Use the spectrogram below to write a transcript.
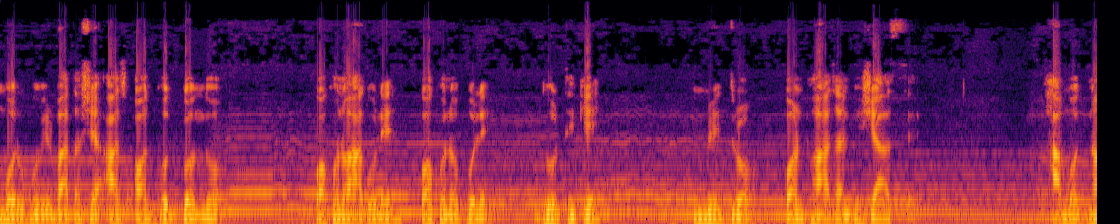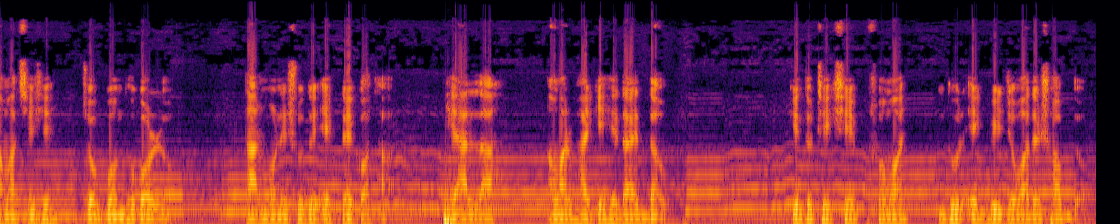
মরুভূমির বাতাসে আজ অদ্ভুত গন্ধ। কখনো আগুনের কখনো ফুলে। দূর থেকে মৃদ্র কণ্ঠ আজান ভেসে আসছে। হাম্মদ নামাজ শেষে চোখ বন্ধ করল। তার মনে শুধু একটাই কথা, হে আল্লাহ, আমার ভাইকে হেদায়েত দাও। কিন্তু ঠিক সেই সময় দূর এক বীর্যবাদের শব্দ।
